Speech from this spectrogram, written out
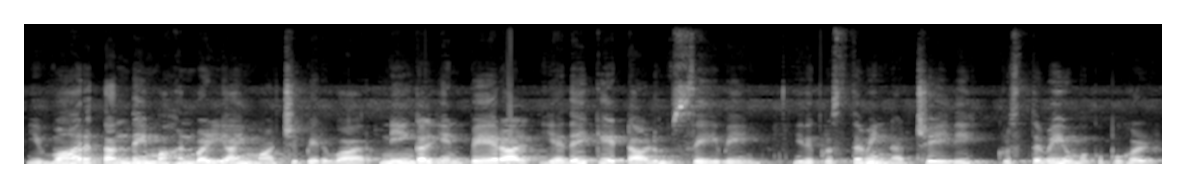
இவ்வாறு தந்தை மகன் வழியாய் மாற்றி பெறுவார். நீங்கள் என் பெயரால் எதை கேட்டாலும் செய்வேன். இது கிறிஸ்துவின் நற்செய்தி. கிறிஸ்துவே உமக்கு புகழ்.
